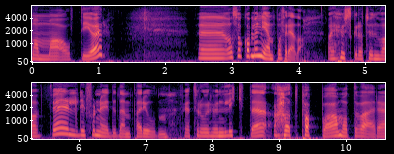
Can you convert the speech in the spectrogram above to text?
mamma alltid gjør. Eh, og så kom hun hjem på fredag. Og jeg husker at hun var veldig fornøyd i den perioden. For jeg tror hun likte at pappa måtte være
